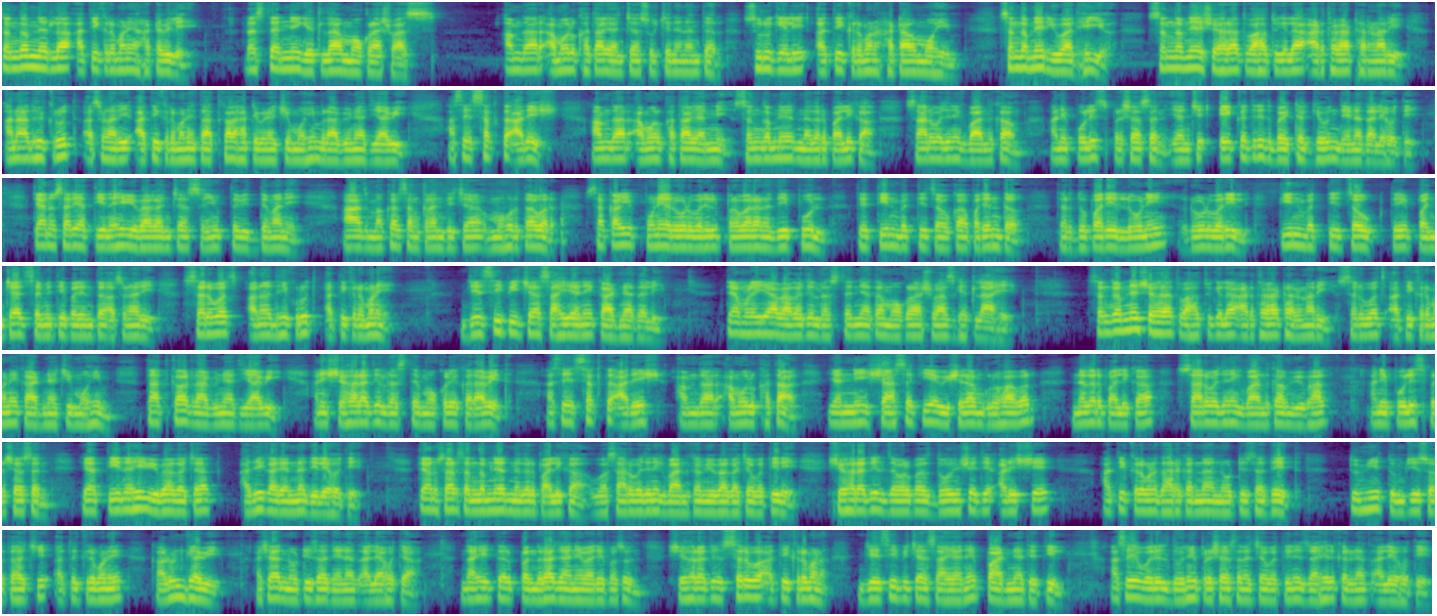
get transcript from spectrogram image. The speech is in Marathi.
संगमनेरला अतिक्रमणे हटविले. रस्त्यांनी घेतला मोकळा श्वास. आमदार अमोल खताळ यांच्या सूचनेनंतर सुरू केली अतिक्रमण हटाव मोहीम. संगमनेर युवा ध्येय. संगमनेर शहरात वाहतुकीला अडथळा ठरणारी अनाधिकृत असणारी अतिक्रमणे तात्काळ हटविण्याची मोहीम राबविण्यात यावी असे सक्त आदेश आमदार अमोल खताळ यांनी संगमनेर नगरपालिका सार्वजनिक बांधकाम आणि पोलीस प्रशासन यांची एकत्रित बैठक घेऊन देण्यात आले होते. त्यानुसार या तीनही विभागांच्या संयुक्त विद्यमाने आज मकर संक्रांतीच्या मुहूर्तावर सकाळी पुणे रोडवरील प्रवरा नदी पूल ते तीन बत्ती चौकापर्यंत तर दुपारी लोणी रोडवरील तीन बत्ती चौक ते पंचायत समितीपर्यंत असणारी सर्वच अनधिकृत अतिक्रमणे जे सी पीच्या साहाय्याने काढण्यात आली. त्यामुळे या भागातील रस्त्यांनी आता मोकळा श्वास घेतला आहे. संगमनेर शहरात वाहतुकीला अडथळा ठरणारी सर्वच अतिक्रमणे काढण्याची मोहीम तात्काळ राबविण्यात यावी आणि शहरातील रस्ते मोकळे करावेत असे सक्त आदेश आमदार अमोल खताळ यांनी शासकीय विश्रामगृहावर नगरपालिका सार्वजनिक बांधकाम विभाग आणि पोलीस प्रशासन या तीनही विभागाच्या अधिकाऱ्यांना दिले होते. त्यानुसार संगमनेर नगरपालिका व सार्वजनिक बांधकाम विभागाच्या वतीने शहरातील जवळपास दोनशे ते अडीचशे अतिक्रमणधारकांना नोटिसा देत तुम्ही तुमची स्वतःची अतिक्रमणे काढून घ्यावी अशा नोटिसा देण्यात आल्या होत्या. नाहीतर पंधरा जानेवारीपासून शहरातील सर्व अतिक्रमण जे सी बीच्या सहाय्याने पाडण्यात येतील असे वरील दोन्ही प्रशासनाच्या वतीने जाहीर करण्यात आले होते.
